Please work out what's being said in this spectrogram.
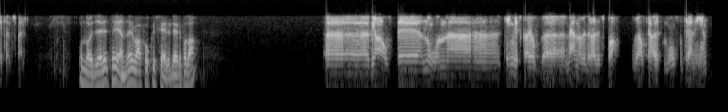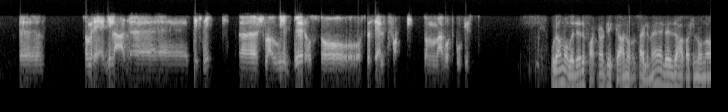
i Tønsberg. Og når dere trener, hva fokuserer dere på da? Uh, vi har alltid noen uh, ting vi skal jobbe med når vi drar ut på. Vi alltid har et mål for treningen. Uh, som regel er det teknikk, slag og jibber, og så spesielt fart, som er vårt fokus. Hvordan måler dere fart når dere ikke har noen å seile med, eller dere har kanskje noen å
